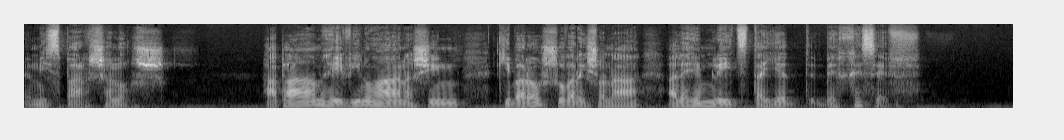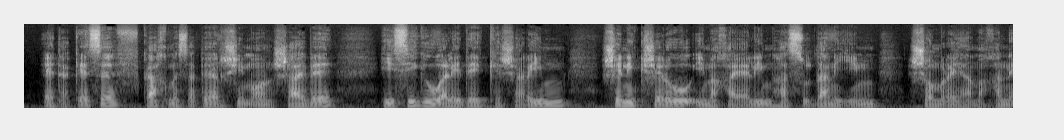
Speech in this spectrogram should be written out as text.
מספר שלוש. הפעם הבינו האנשים כי בראש ובראשונה עליהם להצטייד בכסף. את הכסף, כך מספר שמעון שייבה, השיגו על ידי קשרים שנקשרו עם החיילים הסודניים שומרי המחנה.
